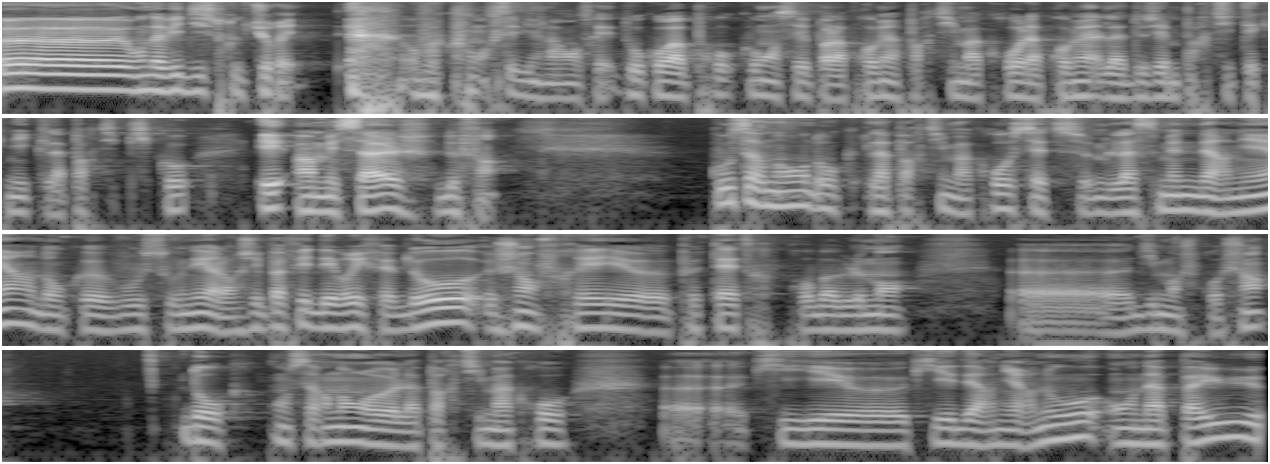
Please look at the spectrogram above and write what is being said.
on avait dit structuré. on va commencer bien la rentrée. Donc, on va commencer par la première partie macro, la, première, la deuxième partie technique, la partie psycho et un message de fin. Concernant donc la partie macro, cette, la semaine dernière, donc euh, vous vous souvenez, alors j'ai pas fait de débrief hebdo, j'en ferai euh, peut-être probablement euh, dimanche prochain. Donc concernant la partie macro qui, est, qui est derrière nous, on n'a pas eu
